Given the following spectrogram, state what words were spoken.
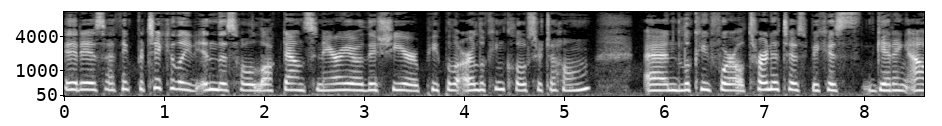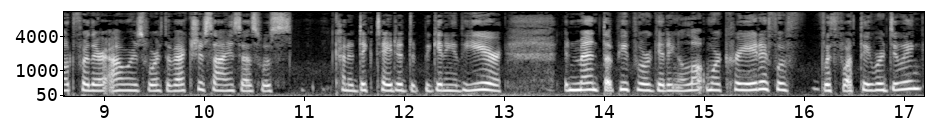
It is. I think, particularly in this whole lockdown scenario this year, people are looking closer to home and looking for alternatives because getting out for their hours worth of exercise, as was kind of dictated at the beginning of the year, it meant that people were getting a lot more creative with, with what they were doing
